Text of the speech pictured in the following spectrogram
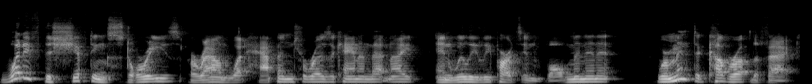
what if the shifting stories around what happened to Rosa Cannon that night and Willie Leapart's involvement in it were meant to cover up the fact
